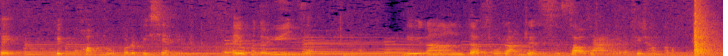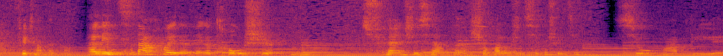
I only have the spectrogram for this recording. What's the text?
被被框住或者被限制住，它有很多寓意在里面，对吧？李玉刚的服装这次造价也非常高，非常的高。他临次大会的那个头饰，嗯，全是镶的施华洛世奇的水晶，羞花闭月，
